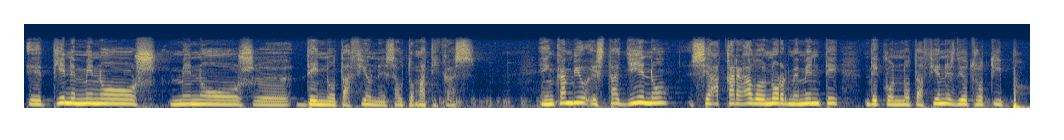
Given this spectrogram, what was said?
eh, tiene menos, menos eh, denotaciones automáticas, en cambio está lleno, se ha cargado enormemente de connotaciones de otro tipo.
